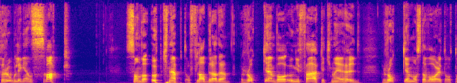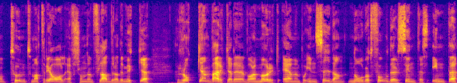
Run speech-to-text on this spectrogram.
troligen svart. Som var uppknäppt och fladdrade. Rocken var ungefär till knähöjd. Rocken måste ha varit åt något tunt material eftersom den fladdrade mycket. Rocken verkade vara mörk även på insidan. Något foder syntes inte.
